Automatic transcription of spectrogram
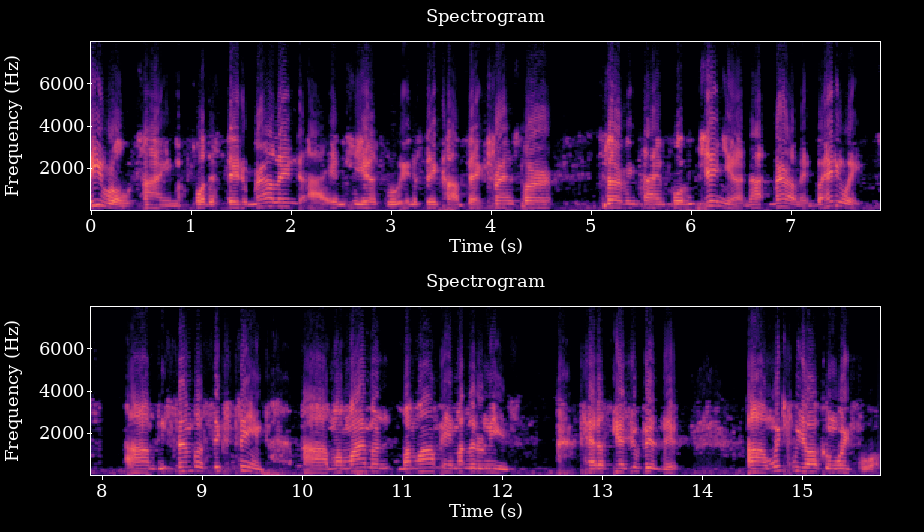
zero time for the state of Maryland, I am here through interstate compact transfer, serving time for Virginia, not Maryland. But anyway, um, December 16th, uh, my mom, and, my mom and my little niece had a scheduled visit, um, which we all can wait for.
